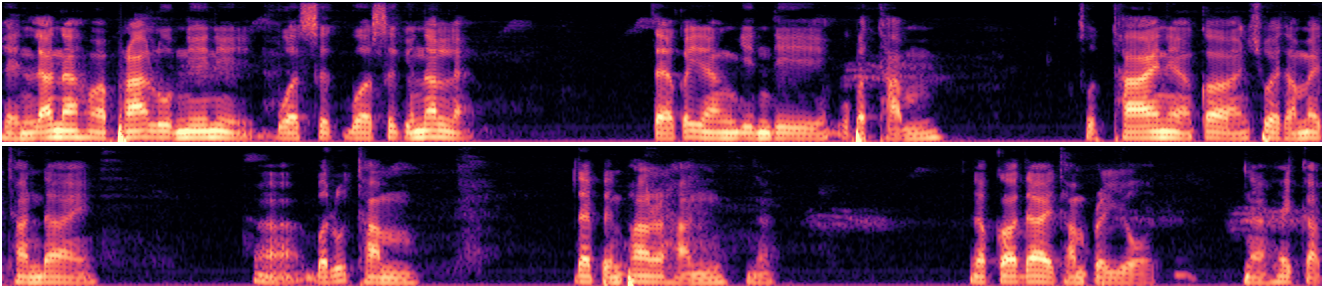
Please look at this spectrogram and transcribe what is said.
เห็นแล้วนะว่าพระรูปนี้นี่บวชศึกบวชศึกอยู่นั่นแหละ แต่ก็ยังยินดีอุปถัมภ์สุดท้ายเนี่ยก็ช่วยทำให้ท่านได้บรรลุธรรมได้เป็นพระอรหันต์นะแล้วก็ได้ทำประโยชน์นะให้กับ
